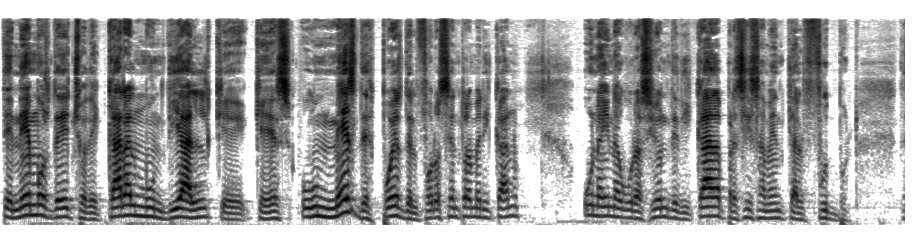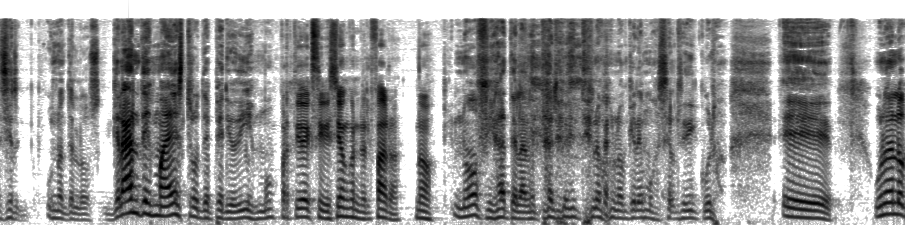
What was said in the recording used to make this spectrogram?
tenemos, de hecho, de cara al Mundial, que, es un mes después del Foro Centroamericano, una inauguración dedicada precisamente al fútbol. Es decir, uno de los grandes maestros de periodismo. Partido de exhibición con el Faro, no. No, fíjate, lamentablemente no, no queremos hacer ridículo. Eh, uno de los,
